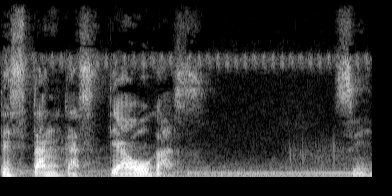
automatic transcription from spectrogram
Te estancas, te ahogas. ¿Sí?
